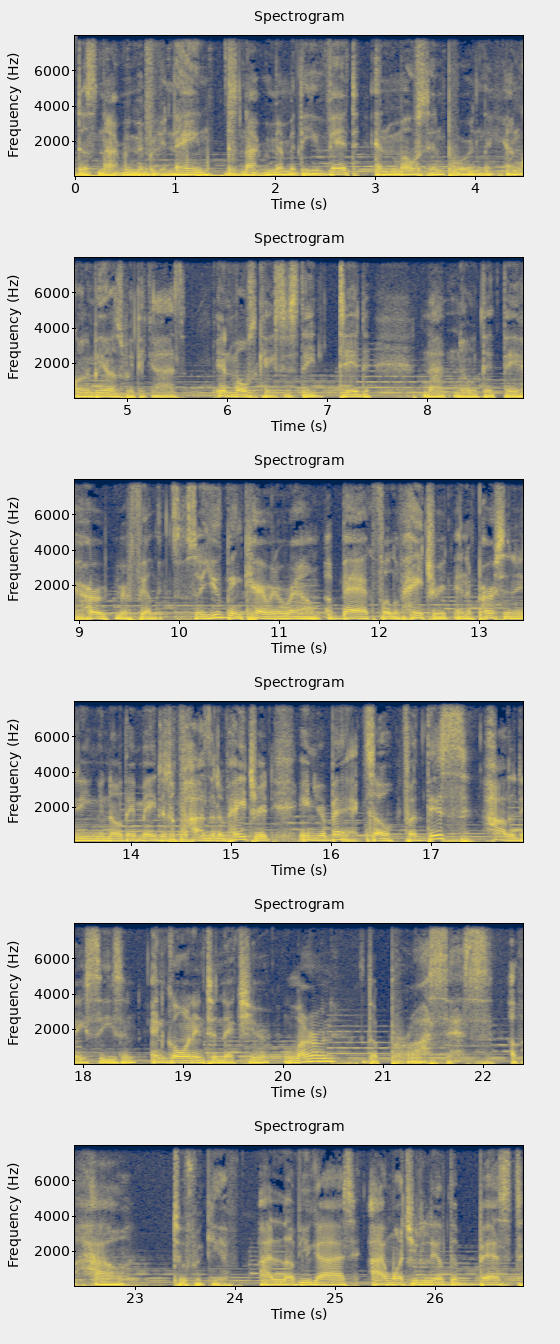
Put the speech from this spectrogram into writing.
does not remember your name, does not remember the event, and most importantly, I'm going to be honest with you guys, in most cases, they did not know that they hurt your feelings. So you've been carrying around a bag full of hatred, and the person didn't even know they made it a deposit of hatred in your bag. So for this holiday season and going into next year, learn the process of how to forgive. I love you guys. I want you to live the best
